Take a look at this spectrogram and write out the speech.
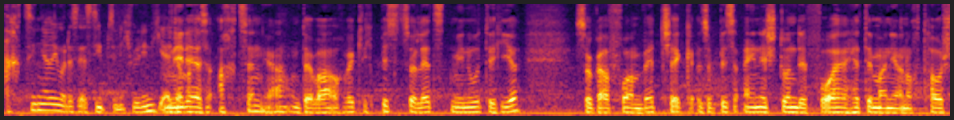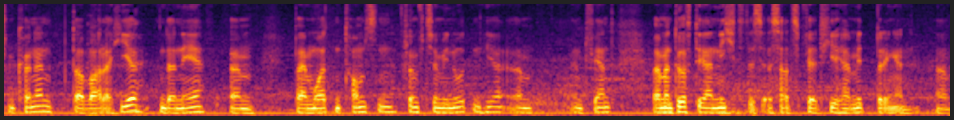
18-Jährige oder ist er 17? Ich will ihn nicht älter Nee, der ist 18, ja. Und der war auch wirklich bis zur letzten Minute hier. Sogar vor dem Wettcheck, also bis eine Stunde vorher hätte man ja noch tauschen können. Da war er hier in der Nähe ähm, bei Morten Thompson, 15 Minuten hier ähm, entfernt, weil man durfte ja nicht das Ersatzpferd hierher mitbringen. Ähm,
